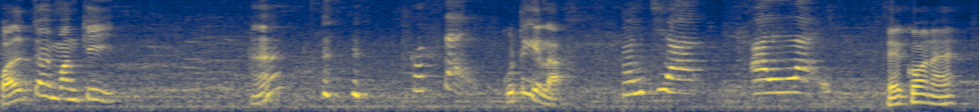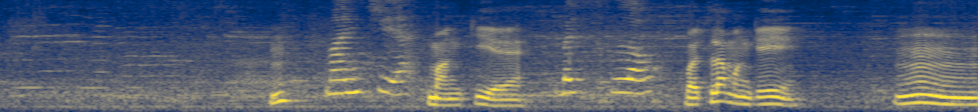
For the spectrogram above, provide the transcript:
पळतोय मंकी कुठे गेला हे कोण आहे मंकी आहे बसला मंकी हम्म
